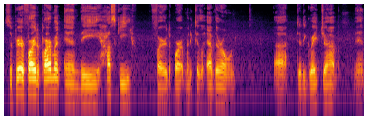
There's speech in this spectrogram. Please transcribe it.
Superior Fire Department and the Husky Fire Department, because they have their own, uh, did a great job. And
